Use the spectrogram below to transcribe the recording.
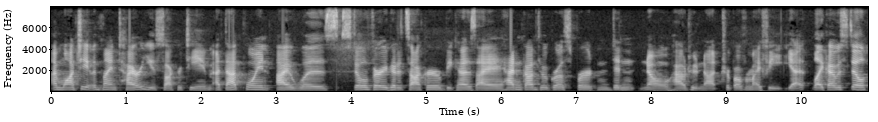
I'm watching it with my entire youth soccer team. At that point i was still very good at soccer because i hadn't gone through a growth spurt and didn't know how to not trip over my feet yet. Like i was still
